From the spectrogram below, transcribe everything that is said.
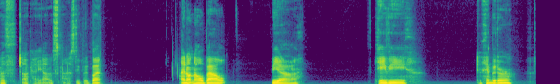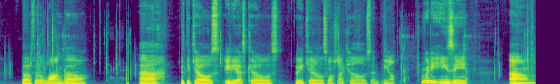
with... Okay, yeah, it's kind of stupid. But I don't know about the uh, KV inhibitor. But for the longbow, uh, 50 kills, ADS kills, 3 kills, one shot kills, and, you know, pretty easy. Um,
